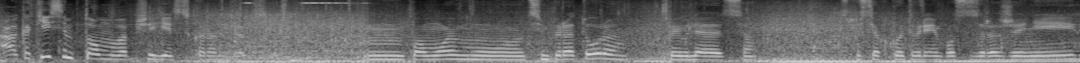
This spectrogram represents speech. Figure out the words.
А какие симптомы вообще есть с коронавирусом? М, По-моему, температура появляется спустя какое-то время после заражения и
